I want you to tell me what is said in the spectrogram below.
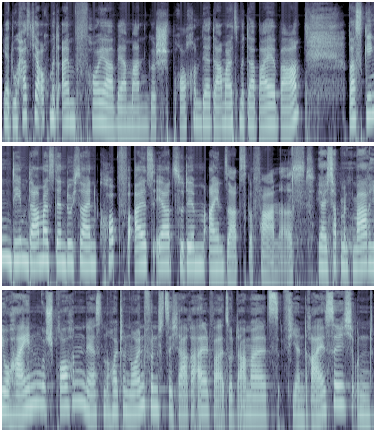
Ja, du hast ja auch mit einem Feuerwehrmann gesprochen, der damals mit dabei war. Was ging dem damals denn durch seinen Kopf, als er zu dem Einsatz gefahren ist? Ja, ich habe mit Mario Hein gesprochen. Der ist heute 59 Jahre alt, war also damals 34 und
